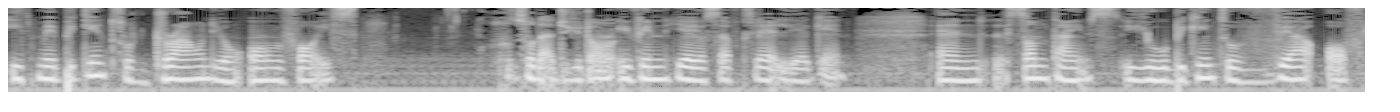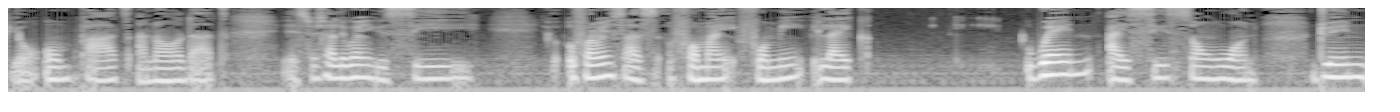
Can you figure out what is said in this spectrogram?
it may begin to drown your own voice so that you don't even hear yourself clearly again. And sometimes you begin to veer off your own path and all that especially when you see for instance, for my for me, like when I see someone doing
